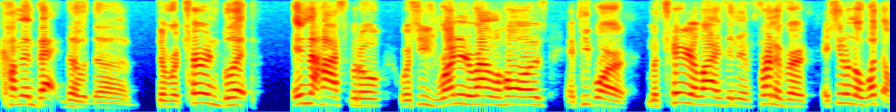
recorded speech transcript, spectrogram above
coming back, the the the return blip in the hospital where she's running around the halls and people are materializing in front of her and she don't know what the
